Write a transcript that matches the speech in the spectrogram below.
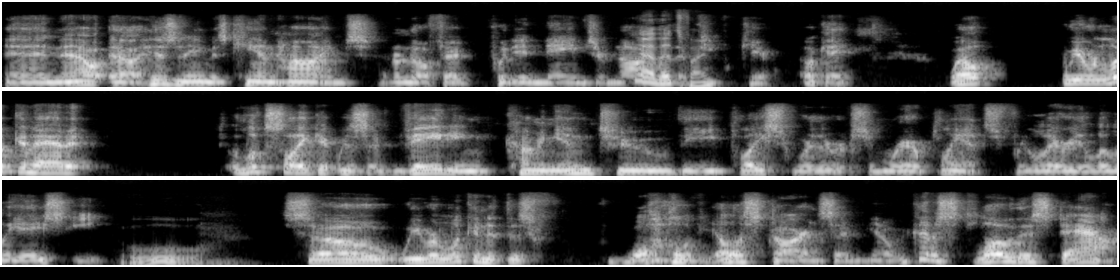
And now uh, his name is Ken Himes. I don't know if I put in names or not. Yeah, that's fine. People care. Okay. Well, we were looking at it. It looks like it was invading coming into the place where there were some rare plants, Fritillaria liliacea. Ooh. So we were looking at this wall of yellow star and said, you know, we've got to slow this down.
